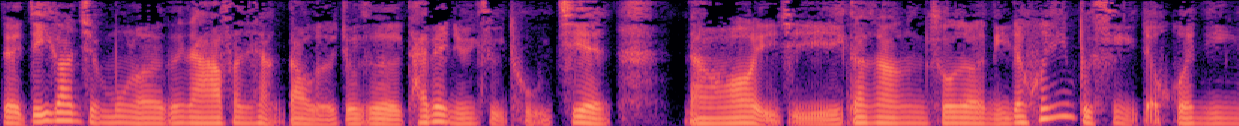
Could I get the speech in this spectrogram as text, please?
对，第一段节目呢，跟大家分享到的就是《台北女子图鉴》，然后以及刚刚说的“你的婚姻不是你的婚姻”，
